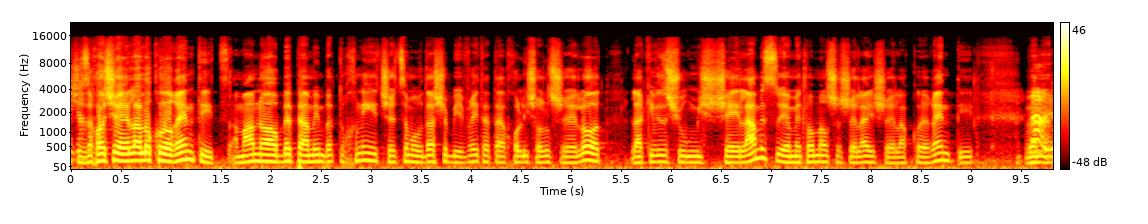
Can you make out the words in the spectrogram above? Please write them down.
שזה יכול להיות שאלה לא קוהרנטית. אמרנו הרבה פעמים בתוכנית, שעצם העובדה שבעברית אתה יכול לשאול שאלות, להרכיב איזושהי שאלה מסוימת, לא אומר שהשאלה היא שאלה קוהרנטית. לא, ואני...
